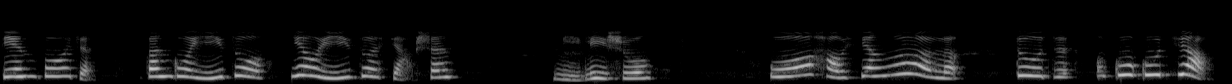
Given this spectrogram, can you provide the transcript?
颠簸着，翻过一座又一座小山。米莉说：“我好像饿了，肚子咕咕叫。”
